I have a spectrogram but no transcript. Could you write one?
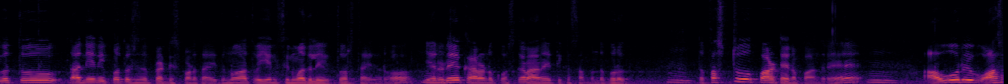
ಇವತ್ತು ನಾನೇನು ಇಪ್ಪತ್ತು ವರ್ಷದಿಂದ ಪ್ರಾಕ್ಟೀಸ್ ಮಾಡ್ತಾ ಇದ್ದೀನೋ ಅಥವಾ ಏನು ಸಿನಿಮಾದಲ್ಲಿ ತೋರಿಸ್ತಾ ಇದ್ದಾರೋ ಎರಡೇ ಕಾರಣಕ್ಕೋಸ್ಕರ ಅನೈತಿಕ ಸಂಬಂಧ ಬರೋದು. ಫಸ್ಟ್ ಪಾರ್ಟ್ ಏನಪ್ಪಾ ಅಂದ್ರೆ ಅವರು ವಾಸ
